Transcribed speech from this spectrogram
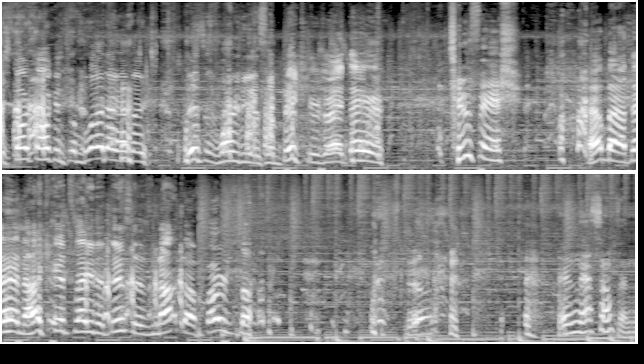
you start talking some bloodhound. This is worthy of some pictures right there. Two fish. How about that? Now, I can't say that this is not the first it. Isn't that something?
